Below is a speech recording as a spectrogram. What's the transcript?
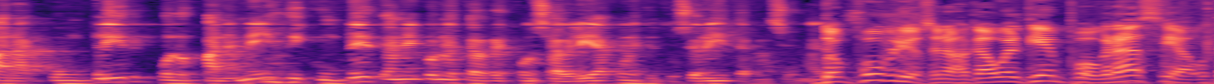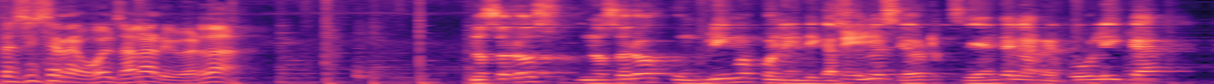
para cumplir con los panameños y cumplir también con nuestra responsabilidad con instituciones internacionales. Don Publio, se nos acabó el tiempo, gracias. Usted sí se rebajó el salario, ¿verdad? Nosotros, nosotros cumplimos con la indicación sí. del señor presidente de la República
